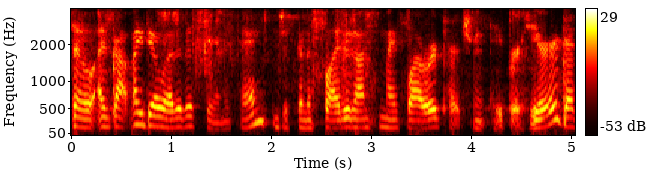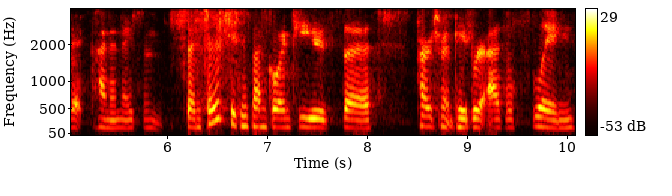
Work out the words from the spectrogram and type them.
So I've got my dough out of this banneton. I'm just going to slide it onto my floured parchment paper here, get it kind of nice and centered because I'm going to use the parchment paper as a sling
